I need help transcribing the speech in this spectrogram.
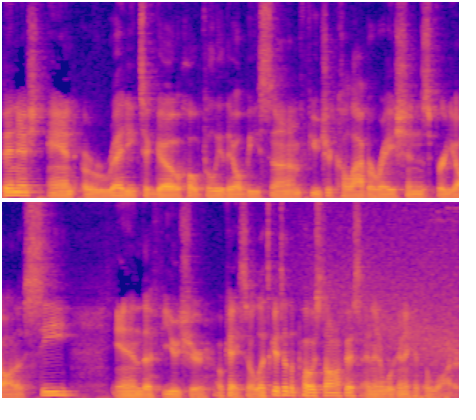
finished and ready to go. Hopefully there'll be some future collaborations for y'all to see in the future. Okay, so let's get to the post office and then we're gonna hit the water.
